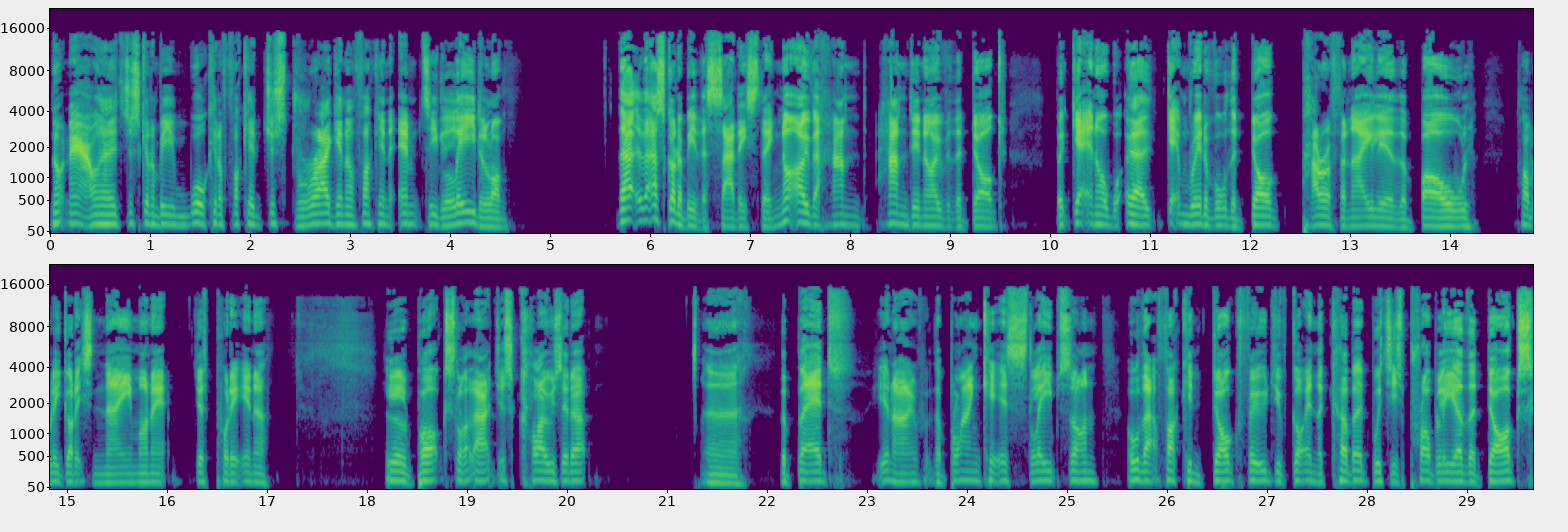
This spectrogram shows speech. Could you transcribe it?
not now. It's just going to be walking a fucking, just dragging a fucking empty lead along. That that's got to be the saddest thing. Not over hand handing over the dog, but getting uh, getting rid of all the dog paraphernalia, the bowl, probably got its name on it. Just put it in a little box like that. Just close it up. Uh, the bed, you know, the blanket it sleeps on. All that fucking dog food you've got in the cupboard, which is probably other dogs.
